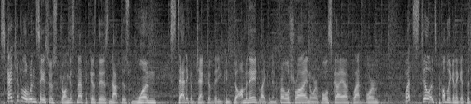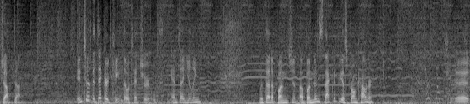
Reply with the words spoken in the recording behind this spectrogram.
Sky Temple, I wouldn't say is her strongest map because there's not this one static objective that you can dominate, like an Infernal Shrine or a Volskaya platform. But still, it's probably going to get the job done. Into the Deckard Cain, though, Tetcher. Oof, the anti-healing with that abundant abundance, that could be a strong counter. Good.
